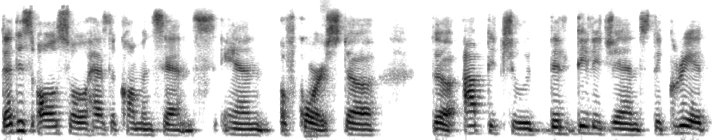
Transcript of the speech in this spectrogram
That is also has the common sense and of course the the aptitude the diligence the grit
